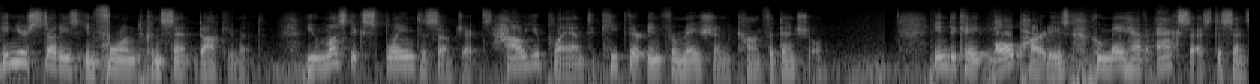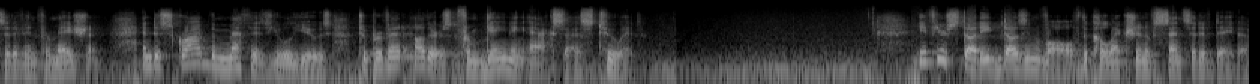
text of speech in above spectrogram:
In your study's informed consent document, you must explain to subjects how you plan to keep their information confidential. Indicate all parties who may have access to sensitive information and describe the methods you will use to prevent others from gaining access to it. If your study does involve the collection of sensitive data,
